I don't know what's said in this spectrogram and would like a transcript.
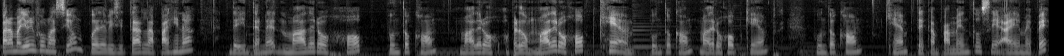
Para mayor información puede visitar la página de internet motherofhope.com Mother of, oh, perdón, motherofhopecamp.com, motherofhopecamp.com, camp de campamento CAMP,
